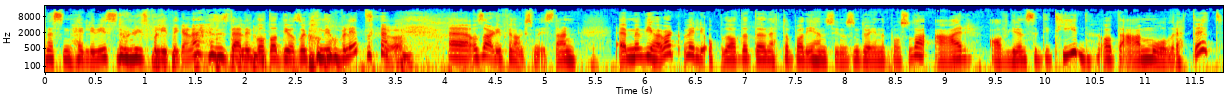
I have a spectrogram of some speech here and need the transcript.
nesten heldigvis stortingspolitikerne. Jeg syns det er litt godt at de også kan jobbe litt. Ja. Og så er det jo finansministeren. Eh, Men vi har jo vært veldig opptatt nettopp av de hensynene som du er inne på også, da, er avgrenset i tid, og at det er målrettet.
